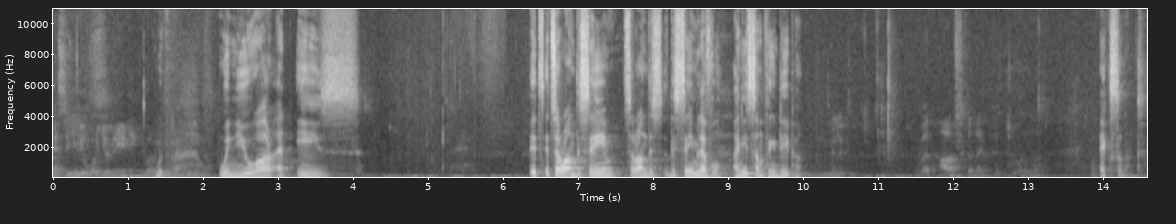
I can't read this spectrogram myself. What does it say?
What you're reading, you When you are at ease, it's, it's around the same, it's around this, the same level. I need something deeper. when heart's connected to Allah Excellent.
